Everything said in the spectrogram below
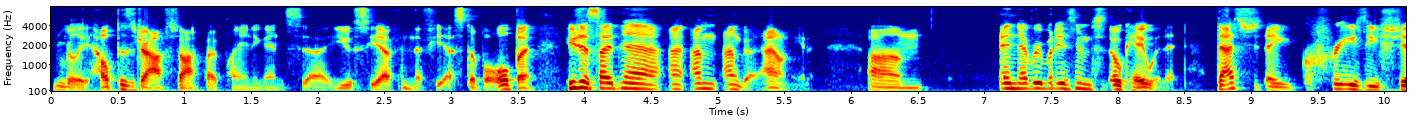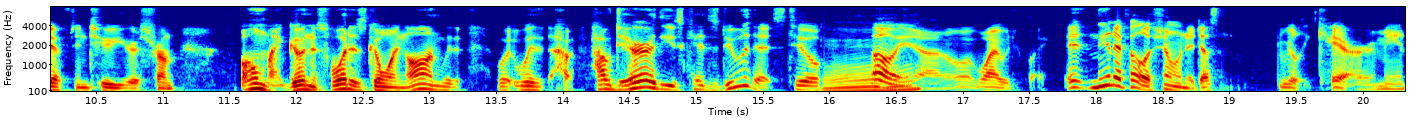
really help his draft stock by playing against uh, UCF in the Fiesta Bowl, but he just said, "Nah, I, I'm I'm good. I don't need it." Um, and everybody seems okay with it. That's just a crazy shift in two years from, oh my goodness, what is going on with with, with how, how, dare these kids do this? To oh, mm-hmm. oh yeah, why would you play? And the NFL has shown it doesn't really care. I mean,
